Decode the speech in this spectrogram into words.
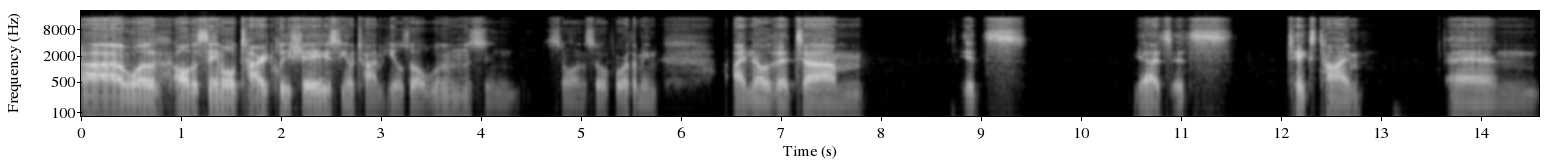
Uh, well, all the same old tired cliches, you know, time heals all wounds and so on and so forth. I mean, I know that um, it's yeah, it's it's takes time, and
